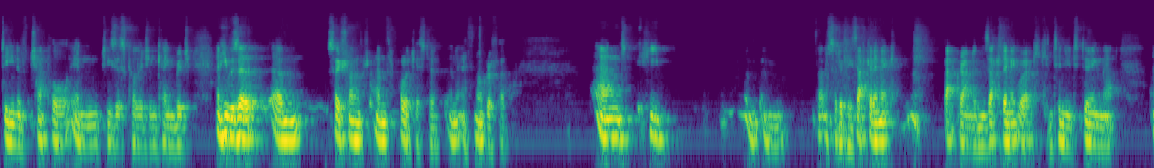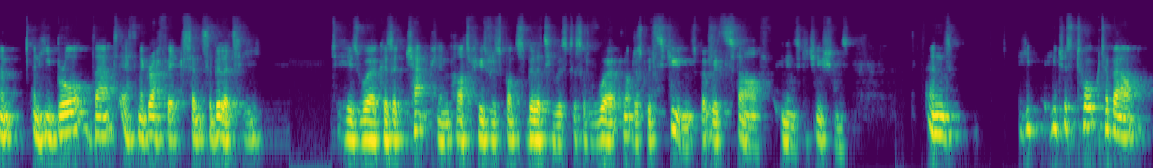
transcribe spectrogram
Dean of Chapel in Jesus College in Cambridge. And he was a um, social anthropologist, an ethnographer. And he, um, that sort of his academic background and his academic work, he continued doing that. Um, and he brought that ethnographic sensibility to his work as a chaplain, part of whose responsibility was to sort of work not just with students, but with staff in institutions. And he, he just talked about,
